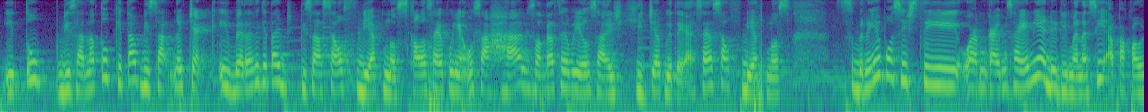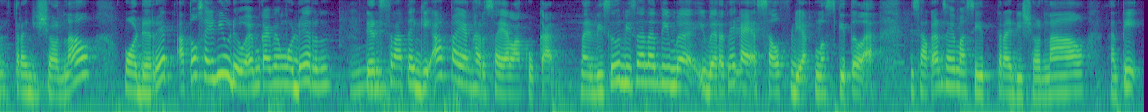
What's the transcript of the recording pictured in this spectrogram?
itu di sana tuh kita bisa ngecek ibaratnya kita bisa self diagnose kalau saya punya usaha misalkan saya punya usaha hijab gitu ya saya self diagnose sebenarnya posisi UMKM saya ini ada di mana sih? Apakah tradisional, moderate, atau saya ini udah UMKM yang modern? Hmm. Dan strategi apa yang harus saya lakukan? Nah, di situ bisa nanti Mbak, ibaratnya kayak self diagnose gitu lah. Misalkan saya masih tradisional, nanti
